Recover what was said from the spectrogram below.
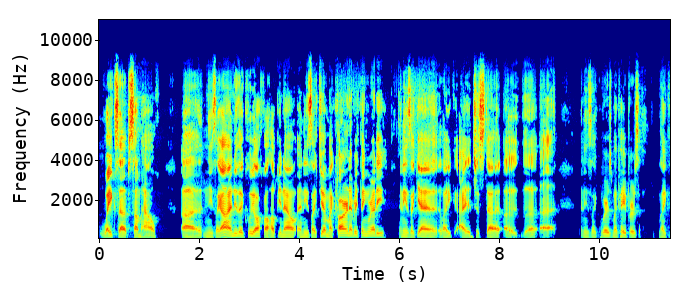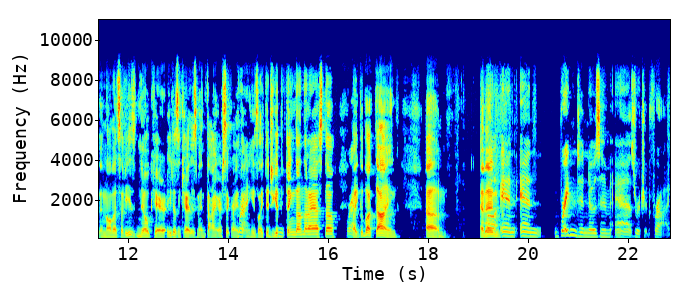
wakes up somehow uh and he's like oh I knew they'd cool you off. I'll help you now. And he's like do you have my car and everything ready? And he's like yeah like I just uh uh, uh, uh. And he's like where's my papers? Like and all that stuff. He's no care. He doesn't care this man dying or sick or anything. Right. he's like did you get the thing done that I asked though? Right. like good luck dying. Um and well, then and and Bradenton knows him as Richard Fry.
